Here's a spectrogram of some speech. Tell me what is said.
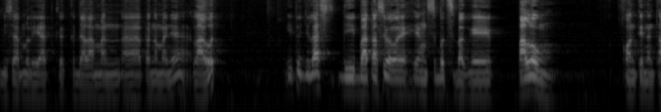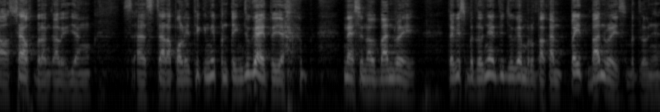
bisa melihat ke kedalaman apa namanya laut itu jelas dibatasi oleh yang disebut sebagai palung continental shelf barangkali yang Eh, secara politik ini penting juga itu ya, national boundary. Tapi sebetulnya itu juga merupakan plate boundary sebetulnya.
